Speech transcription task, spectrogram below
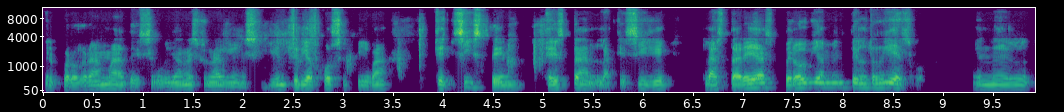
el programa de seguridad nacional en la siguiente diapositiva, que existen, esta, la que sigue, las tareas, pero obviamente el riesgo. En el,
